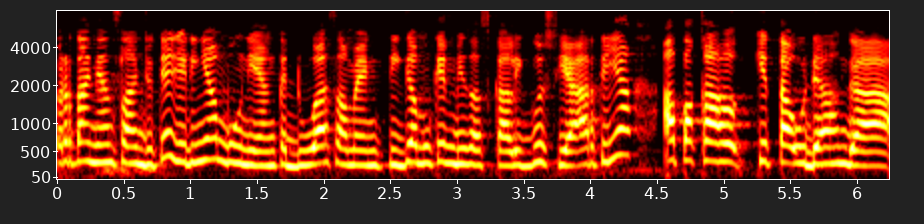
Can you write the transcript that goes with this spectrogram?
Pertanyaan selanjutnya jadi nyambung nih yang kedua sama yang ketiga mungkin bisa sekaligus ya. Artinya apakah kita udah nggak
